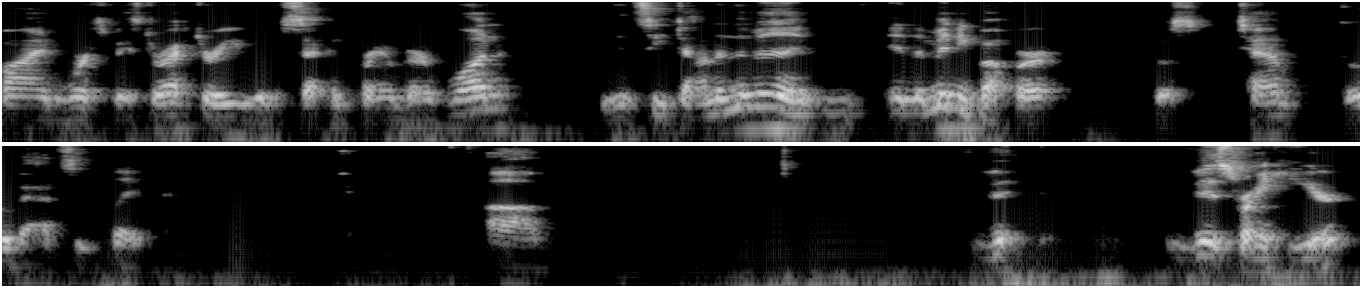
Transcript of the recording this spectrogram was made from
find workspace directory with a second parameter of one. You can see down in the mini, in the mini buffer goes temp go batsy play. Um, th this right here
